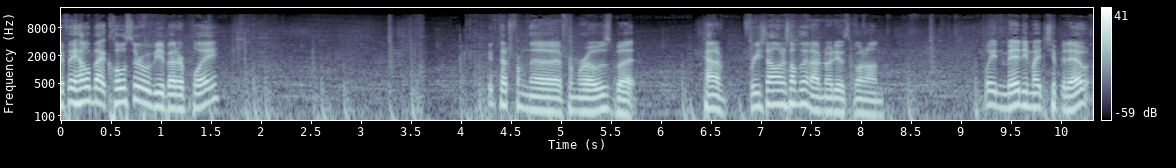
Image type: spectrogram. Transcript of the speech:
If they held that closer, it would be a better play. Good touch from the from Rose, but kind of freestyle or something. I have no idea what's going on. Wait mid, he might chip it out.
